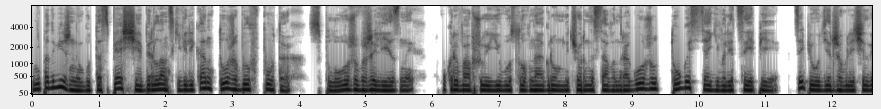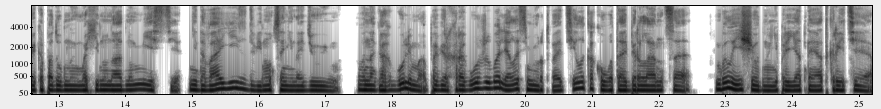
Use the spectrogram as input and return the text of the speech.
Неподвижный, будто спящий аберландский великан тоже был в путах, сплошь в железных. Укрывавшую его словно огромный черный саван рогожу туго стягивали цепи. Цепи удерживали человекоподобную махину на одном месте, не давая ей сдвинуться ни на дюйм. В ногах голема поверх рогожи валялось мертвое тело какого-то аберландца. Было еще одно неприятное открытие.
